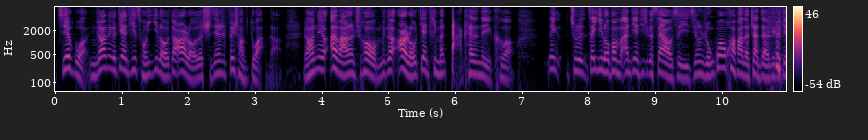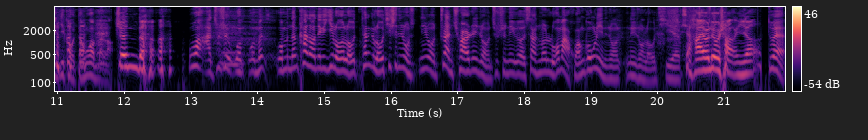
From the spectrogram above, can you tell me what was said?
结果你知道那个电梯从一楼到二楼的时间是非常短的，然后那个按完了之后，我们那个二楼电梯门打开的那一刻。那个就是在一楼帮我们按电梯，这个 sales 已经容光焕发的站在那个电梯口等我们了。真的，哇，就是我我们我们能看到那个一楼的楼，它那个楼梯是那种那种转圈儿那种，就是那个像什么罗马皇宫里那种那种楼梯。像哈游六场一样。对，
